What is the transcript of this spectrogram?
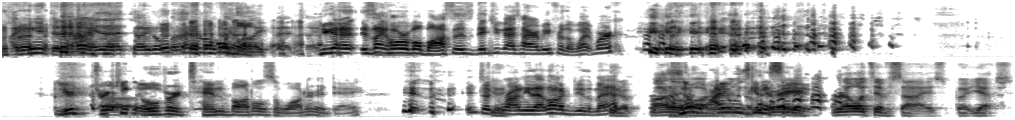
I can't deny that title, but I don't know if I like that title. You got it's like horrible bosses. Did you guys hire me for the wet work? You're drinking over 10 bottles of water a day? it took Dude. Ronnie that long to do the math. Dude, a bottle of No, water I was gonna very say- relative size, but yes.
